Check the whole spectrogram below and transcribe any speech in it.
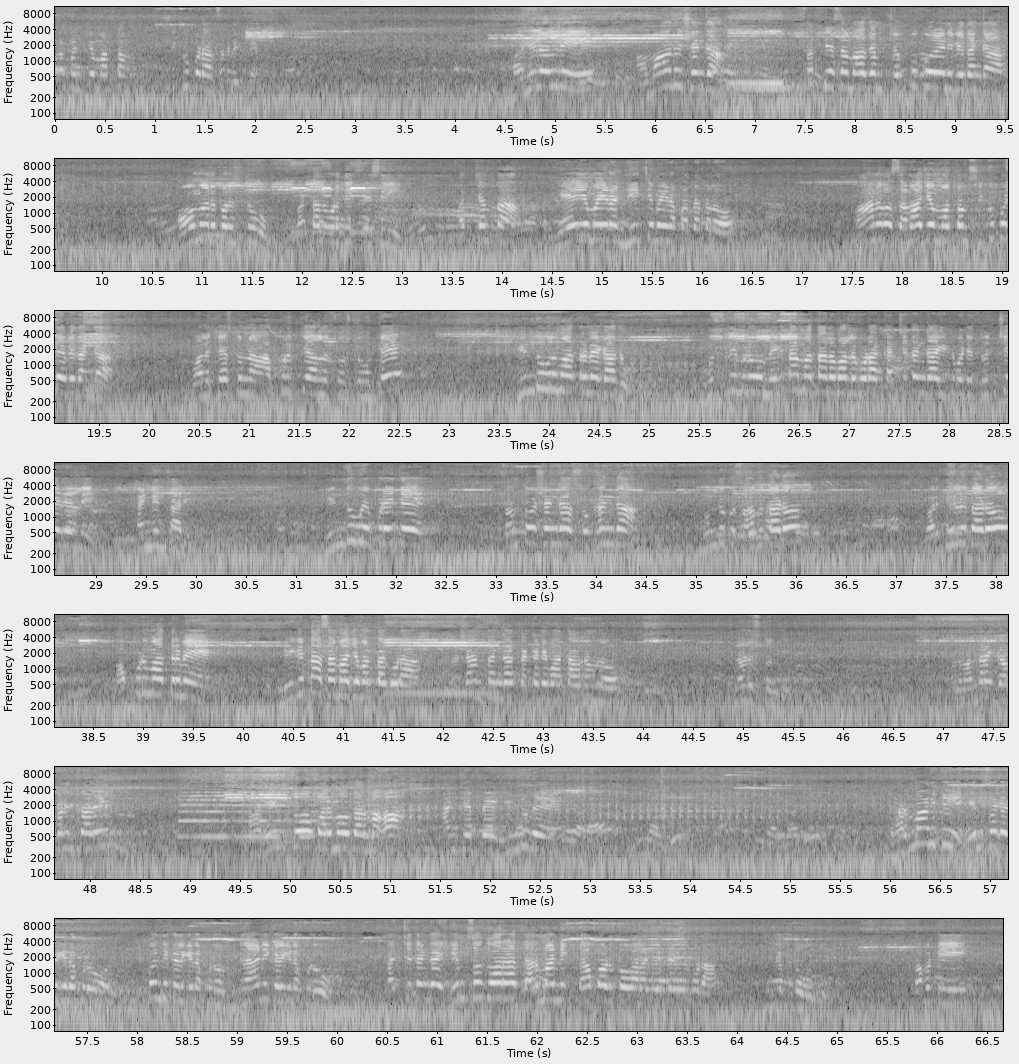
ప్రపంచం మొత్తం సిగ్గుపడాల్సిన విషయం. మహిళల్ని అమానుషంగా సభ్య సమాజం చెప్పుకోలేని విధంగా అవమానపరుస్తూ బట్టలు ఉడదీసేసి అత్యంత హేయమైన నీచమైన పద్ధతిలో మానవ సమాజం మొత్తం సిగ్గుపడే విధంగా వాళ్ళు చేస్తున్న అకృత్యాలను చూస్తూ ఉంటే హిందువులు మాత్రమే కాదు ముస్లింలు మిగతా మతాల వాళ్ళు కూడా ఖచ్చితంగా ఇటువంటి దుశ్చర్యల్ని ఖండించాలి. హిందువు ఎప్పుడైతే సంతోషంగా సుఖంగా ముందుకు సాగుతాడో వర్ధిల్లుతాడో అప్పుడు మాత్రమే మిగతా సమాజం అంతా కూడా ప్రశాంతంగా చక్కటి వాతావరణంలో నడుస్తుంది. మనమందరం గమనించాలి అహింసో పరమో ధర్మ అని చెప్పే హిందువే ధర్మానికి హింస కలిగినప్పుడు ఇబ్బంది కలిగినప్పుడు జ్ఞాని కలిగినప్పుడు ఖచ్చితంగా హింస ద్వారా ధర్మాన్ని కాపాడుకోవాలని చెప్పేసి కూడా చెప్తూ ఉంది. కాబట్టి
